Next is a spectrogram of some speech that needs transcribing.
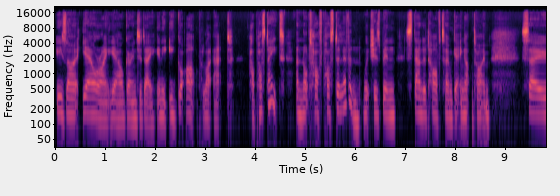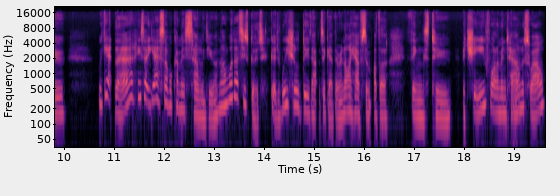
He's like, yeah, all right, yeah, I'll go in today. And he, he got up like at half past eight and not half past 11, which has been standard half term getting up time. So we get there. He's like, Yes, I will come into town with you. I'm like, Well, that is good. Good. We shall do that together. And I have some other things to achieve while I'm in town as well.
